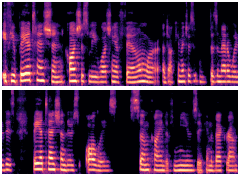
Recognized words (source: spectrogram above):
If you pay attention consciously watching a film or a documentary, doesn't matter what it is, pay attention. There's always some kind of music in the background.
